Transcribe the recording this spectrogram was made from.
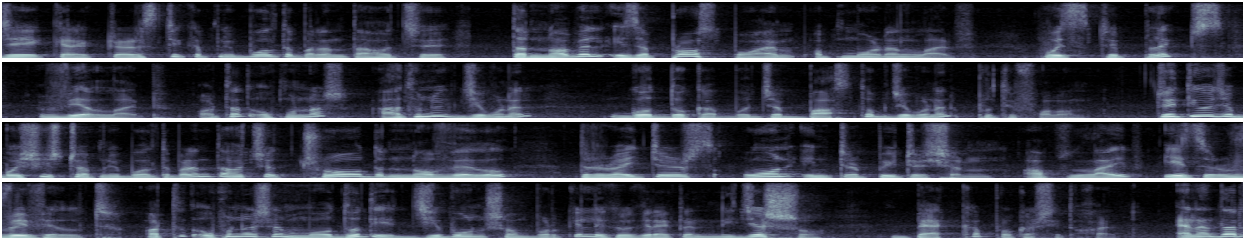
যে ক্যারেক্টারিস্টিক আপনি বলতে পারেন তা হচ্ছে the novel is a prose poem of modern life which reflects real life অর্থাৎ উপন্যাস আধুনিক জীবনের গদ্যকাব্য যা বাস্তব জীবনের প্রতিফলন। তৃতীয় যে বৈশিষ্ট্য আপনি বলতে পারেন, তা হচ্ছে through the novel the writer's own interpretation of life is revealed অর্থাৎ উপন্যাসের মধ্য দিয়ে জীবন সম্পর্কে লেখকের একটা নিজস্ব ব্যাখ্যা প্রকাশিত হয়। অ্যানাদার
